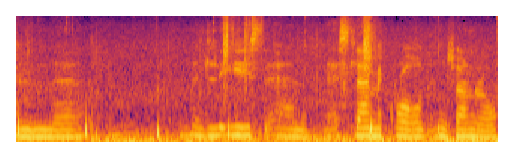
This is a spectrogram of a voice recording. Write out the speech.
in the Middle East and the Islamic world in general,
